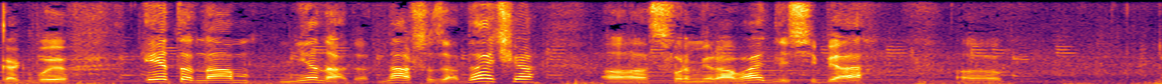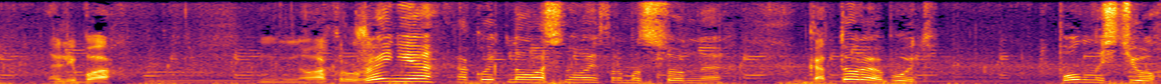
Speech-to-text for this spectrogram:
как бы это нам не надо. Наша задача э, сформировать для себя э, либо окружение какое-то новостное, информационное, которое будет полностью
